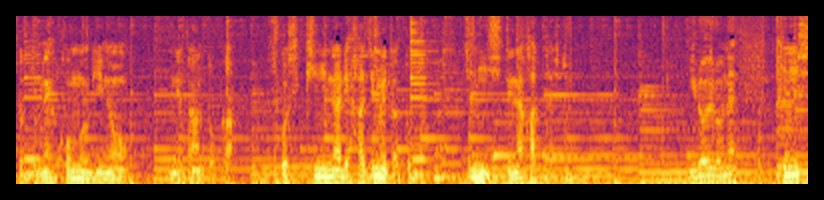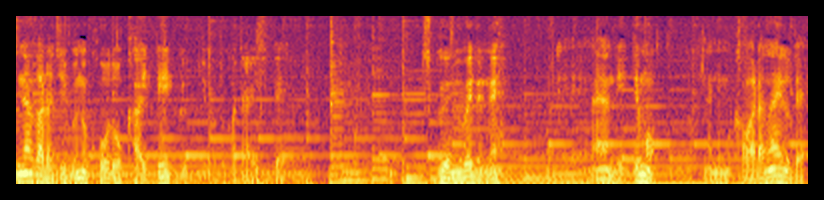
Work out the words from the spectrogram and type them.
ちょっとね小麦の値段とか少し気になり始めたと思います。気にしてなかった人いろいろね気にしながら自分の行動を変えていくっていうことが大事で机の上でねえ悩んでいても何も変わらないので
